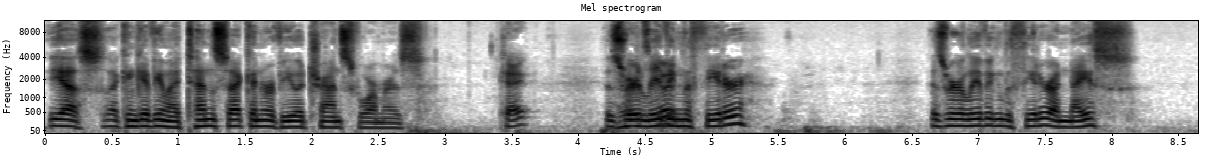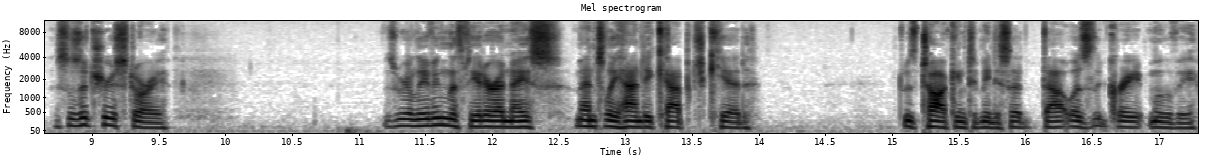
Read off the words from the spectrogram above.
Yes, I can give you my 10 second review of Transformers. Okay. As we were leaving good. the theater, as we were leaving the theater, a nice, this is a true story. As we were leaving the theater, a nice mentally handicapped kid was talking to me and he said, That was a great movie.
